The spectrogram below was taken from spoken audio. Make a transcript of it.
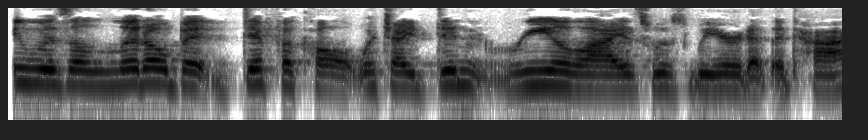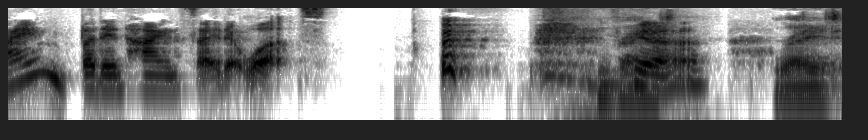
it was a little bit difficult, which I didn't realize was weird at the time, but in hindsight, it was. right. Yeah. Right.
